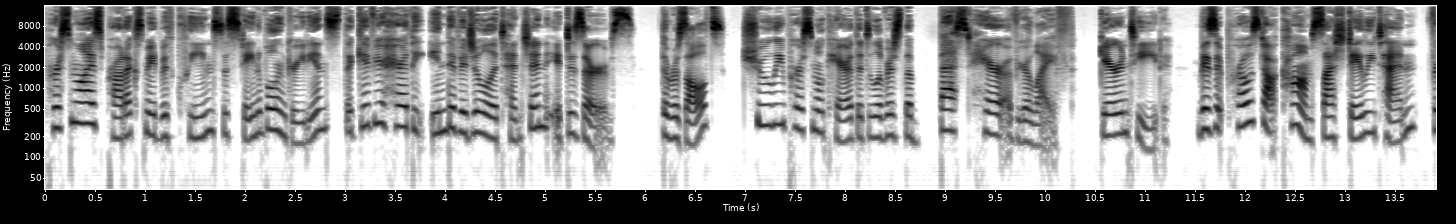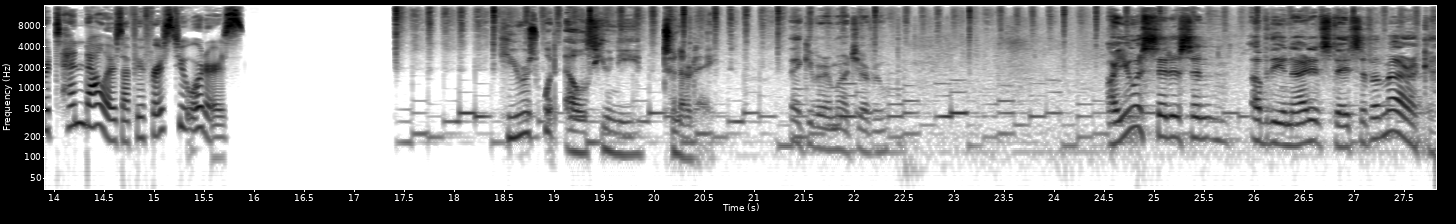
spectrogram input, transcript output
personalized products made with clean, sustainable ingredients that give your hair the individual attention it deserves. The results? Truly personal care that delivers the best hair of your life. Guaranteed. Visit prose.com slash daily 10 for $10 off your first two orders. Here's what else you need to know today. Thank you very much, everyone. Are you a citizen of the United States of America?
